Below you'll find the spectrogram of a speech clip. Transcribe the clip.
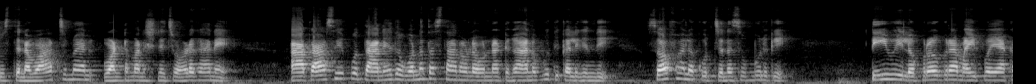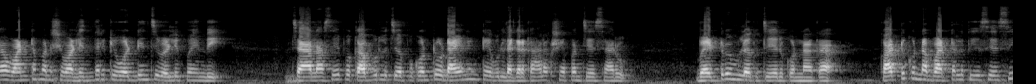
చూస్తున్న వాచ్మ్యాన్ వంట మనిషిని చూడగానే ఆ కాసేపు తానేదో ఉన్నత స్థానంలో ఉన్నట్టుగా అనుభూతి కలిగింది. సోఫాలో కూర్చున్న సుబ్బులకి. టీవీలో ప్రోగ్రాం అయిపోయాక వంట మనిషి వాళ్ళిద్దరికీ వడ్డించి వెళ్ళిపోయింది. చాలాసేపు కబుర్లు చెప్పుకుంటూ డైనింగ్ టేబుల్ దగ్గర కాలక్షేపం చేశారు. బెడ్రూమ్లోకి చేరుకున్నాక కట్టుకున్న బట్టలు తీసేసి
